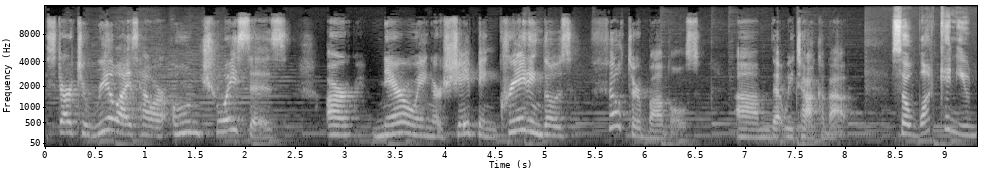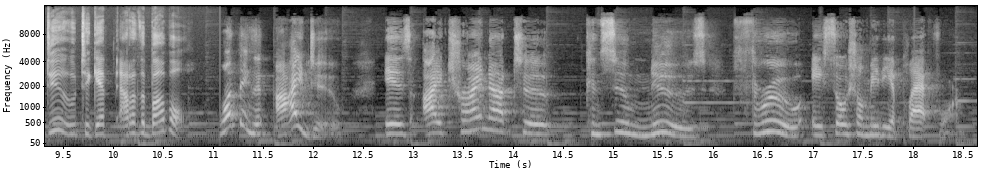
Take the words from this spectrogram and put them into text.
start to realize how our own choices are narrowing or shaping, creating those filter bubbles um, that we talk about. So, what can you do to get out of the bubble? One thing that I do is I try not to consume news through a social media platform.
